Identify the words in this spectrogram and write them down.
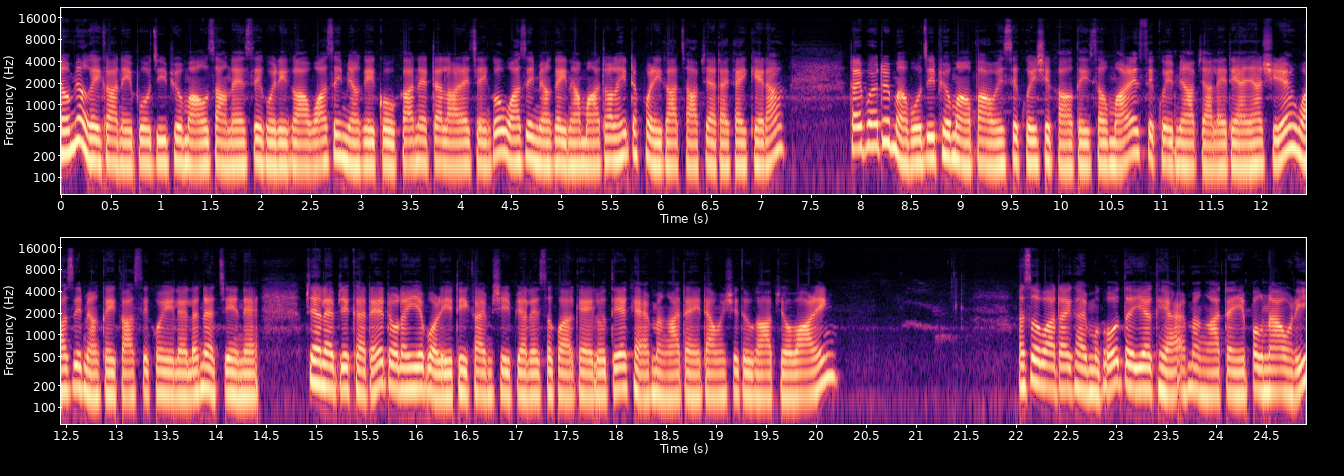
နုံမြောင်ဂိတ်ကနေပိုကြီးဖြိုးမအောင်ဆောင်တဲ့စစ်ခွေတွေကဝါစိတ်မြောင်ဂိတ်ကိုကားနဲ့တက်လာတဲ့ချိန်ကိုဝါစိတ်မြောင်ဂိတ်နာမှာတော်လိုင်းတပ်ဖွဲ့တွေကကြားပြတိုက်ခိုက်ခဲ့တာ တိုက်ပွဲတွေမှာဗိုလ်ကြီးဖြုံးမောင်ပါဝင်စစ်ခွေးရှိကောင်တိတ်ဆုံးပါတယ်စစ်ခွေးများပြလဲတရားရရှိတဲ့ဝါစစ်မြောင်ဂိတ်ကစစ်ခွေးလည်းလက်နက်ကျင်းနဲ့ပြန်လဲပစ်ခတ်တဲ့တော်လိုင်းရဲဘော်တွေထိခိုက်မရှိပြန်လဲစုခွာခဲ့လို့တရက်ခန့်အမှန်ငါတိုင်တာဝန်ရှိသူကပြောပါတယ်အဆိုပါတိုက်ခိုက်မှုကိုတရက်ခရိုင်အမှတ်9တရင်ပုံနာဝရီ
